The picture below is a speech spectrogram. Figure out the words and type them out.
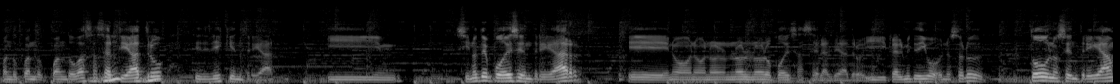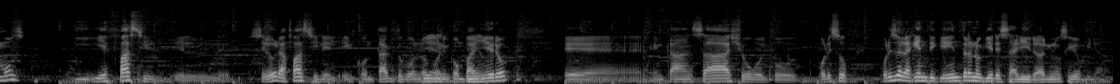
Cuando, cuando, cuando vas a hacer teatro, te tenés que entregar. Y si no te podés entregar, eh, no, no, no, no, no lo podés hacer al teatro. Y realmente digo, nosotros todos nos entregamos y, y es fácil, el- se logra fácil el, el contacto con, lo- Bien, con el compañero. Eh, en cada ensayo, o por eso, por eso la gente que entra no quiere salir, a ver, no qué opinás.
